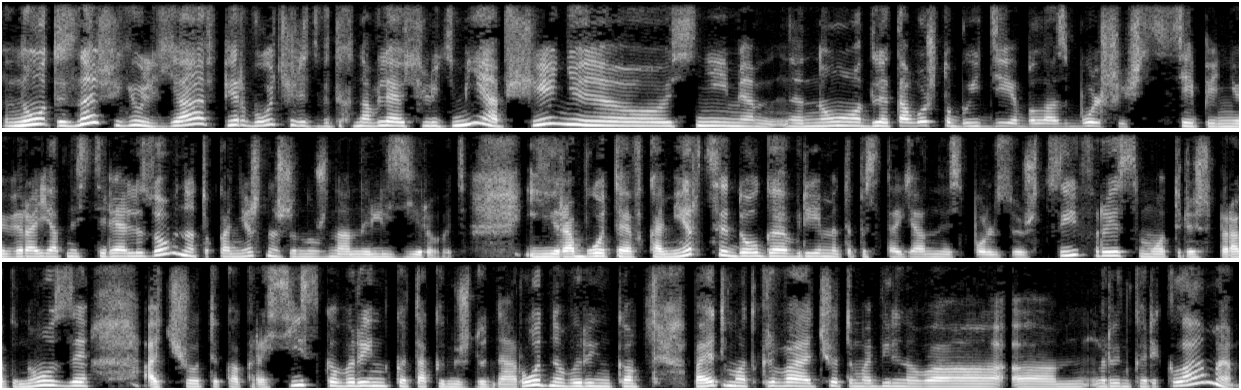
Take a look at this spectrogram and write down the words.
Ну, ты знаешь, Юль, я в первую очередь вдохновляюсь людьми, общение э, с ними, но для того, чтобы идея была с большей степенью вероятности реализована, то, конечно же, нужно анализировать. И работая в коммерции долгое время, ты постоянно используешь цифры, смотришь прогнозы, отчеты как российского рынка, так и международного рынка. Поэтому, открывая отчеты мобильного э, рынка рекламы,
